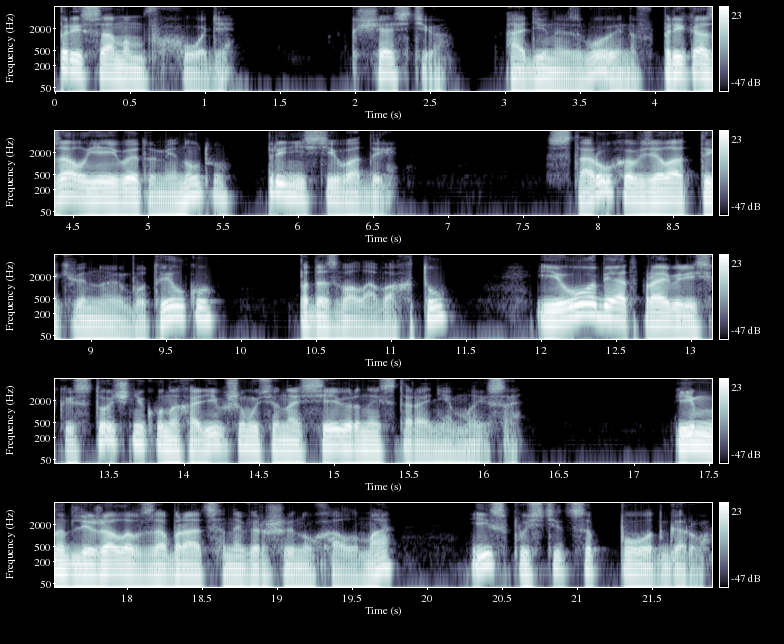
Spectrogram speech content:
при самом входе. К счастью, один из воинов приказал ей в эту минуту принести воды. Старуха взяла тыквенную бутылку, подозвала вахту и обе отправились к источнику, находившемуся на северной стороне мыса. Им надлежало взобраться на вершину холма и спуститься под гору,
